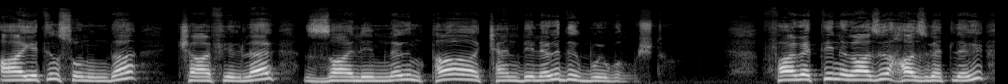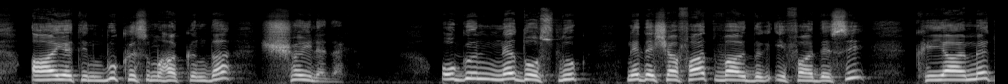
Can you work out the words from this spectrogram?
Ayetin sonunda kafirler zalimlerin ta kendileridir buyurulmuştur. Fahrettin Razi Hazretleri ayetin bu kısmı hakkında şöyle der. O gün ne dostluk ne de şefaat vardır ifadesi kıyamet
